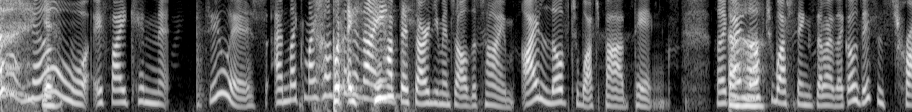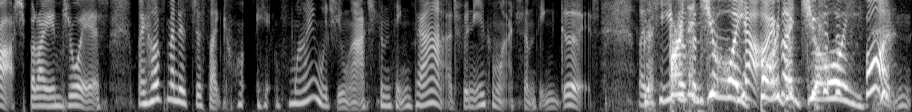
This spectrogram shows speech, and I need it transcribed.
don't know if I can do it. And like my husband I and I have this argument all the time. I love to watch bad things. Like I Uh-huh. love to watch things that I'm like, oh, this is trash, but I enjoy it. My husband is just like, why would you watch something bad when you can watch something good? Like he For the joy, yeah, for I'm the like, because it's joy." fun.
